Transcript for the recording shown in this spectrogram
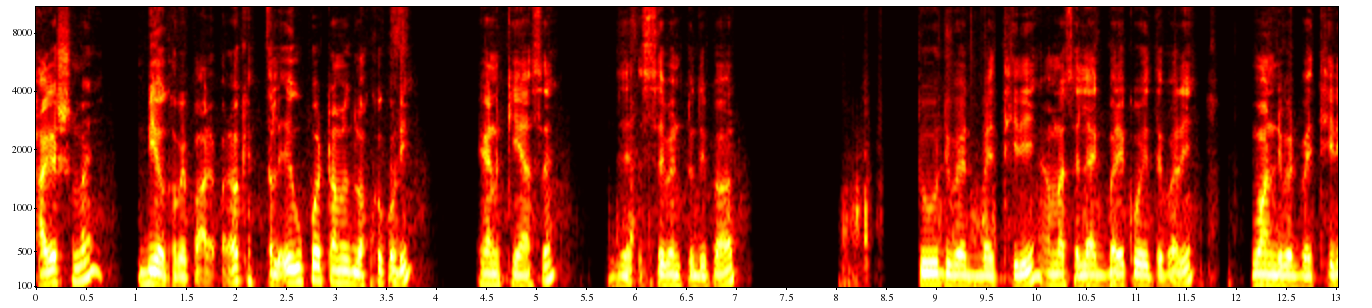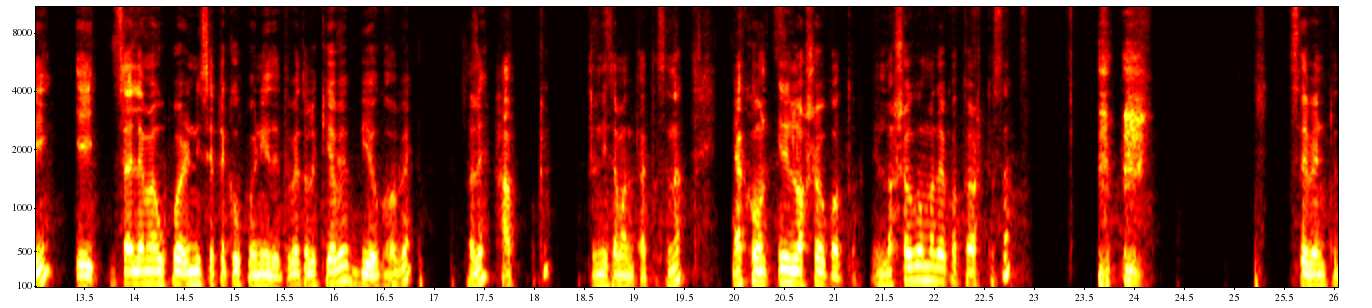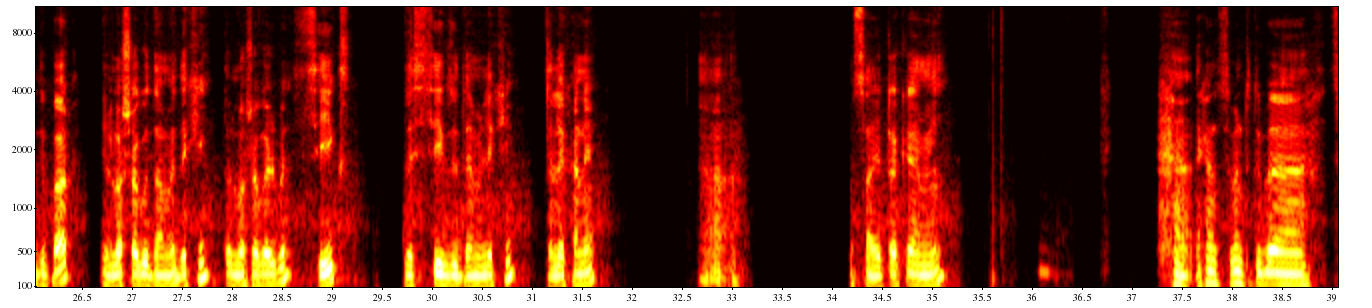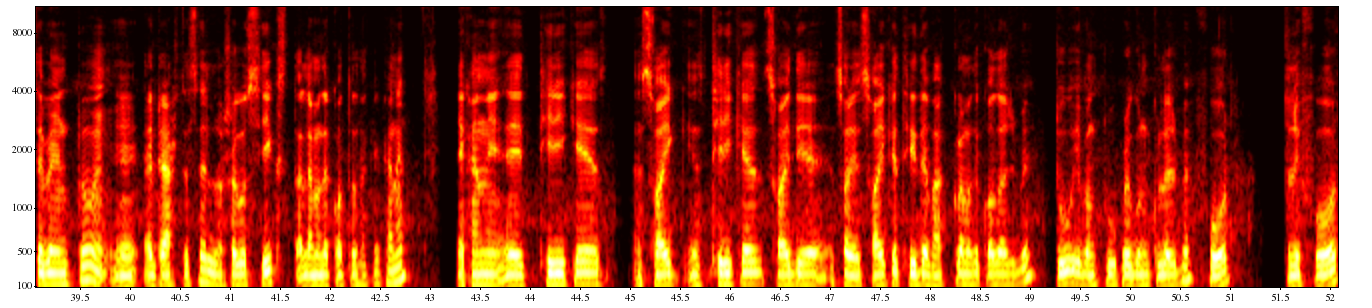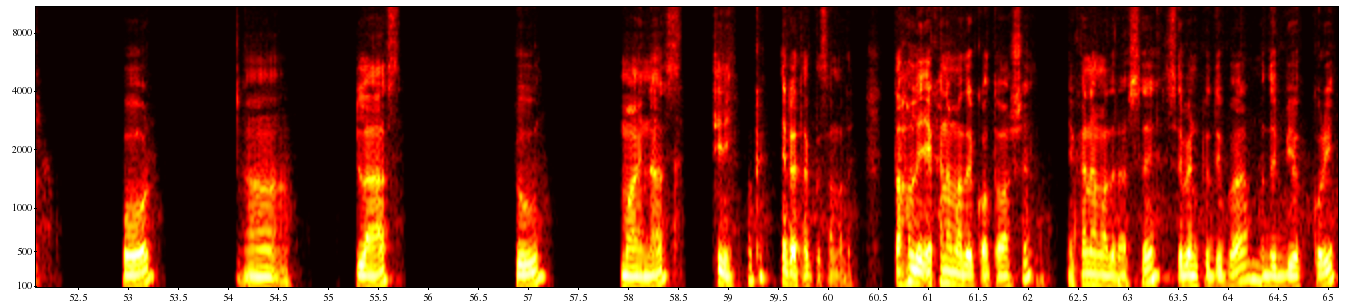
ভাগের সময় বিয়োগ হবে পারে পারে ওকে তাহলে এই উপরটা আমরা লক্ষ্য করি এখানে কি আছে? যে seven to the power two divide by three আমরা চাইলে একবারে করে দিতে পারি। ওয়ান ডিভাইড বাই থ্রি এই চাইলে আমরা উপরে, নিচেরটাকে উপরে নিয়ে যেতে পারি, তাহলে কি হবে? বিয়োগ হবে। তাহলে হাফ ওকে তাহলে নিচে আমাদের থাকতেছে না। এখন এর লসাগু কত? এর লসাগু আমাদের কত আসতেছে? সেভেন টু দি পাওয়ার এর লসাগু যদি আমরা দেখি তো লসাগু আসবে সিক্স তাহলে সিক্স যদি আমি লিখি, তাহলে এখানে আচ্ছা এটাকে আমি হ্যাঁ এখানে সেভেন টু সেভেন টু এটা আসতেছে লসাগু সিক্স তাহলে আমাদের কত থাকে এখানে? এখানে এই থ্রি কে ছয় থ্রি কে ছয় দিয়ে সরি ছয়কে থ্রি দিয়ে ভাগ করলে আমাদের কত আসবে? টু এবং টু উপরে গুণ করলে আসবে ফোর তাহলে four four plus two minus three okay এটা থাকতেছে আমাদের। তাহলে এখানে আমাদের কত আসে? এখানে আমাদের আছে সেভেন টু দি পাওয়ার আমাদের বিয়োগ করি,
